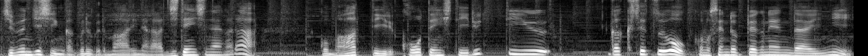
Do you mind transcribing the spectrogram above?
自分自身がぐるぐる回りながら自転しながらこう回っている、公転しているっていう学説をこの1600年代に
